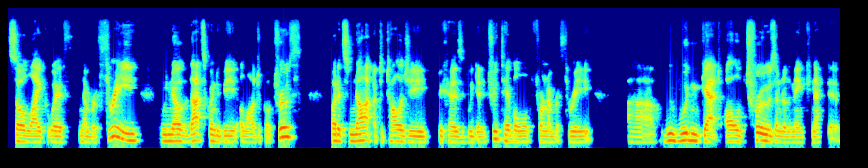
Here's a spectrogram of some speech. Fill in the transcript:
So like with number three, we know that that's going to be a logical truth. but it's not a tautology because if we did a truth table for number three, uh, we wouldn't get all truths under the main connective.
